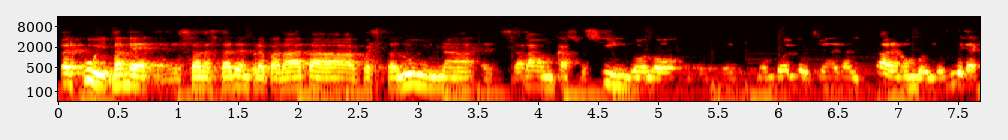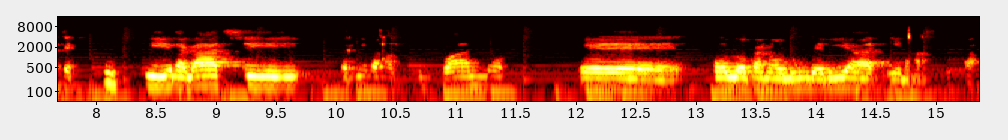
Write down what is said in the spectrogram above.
Per cui, vabbè, sarà stata impreparata questa alunna, sarà un caso singolo, non voglio generalizzare, non voglio dire che tutti i ragazzi che arrivano al quinto anno eh, collocano l'Ungheria in Africa.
